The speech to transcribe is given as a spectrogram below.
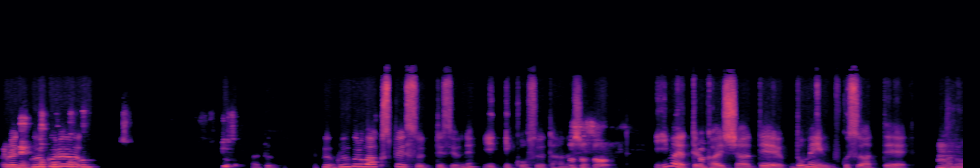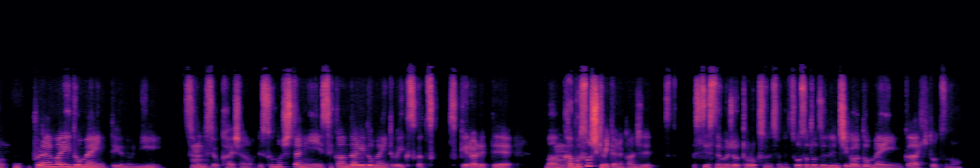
これ、Google、どうぞ。Google ワークスペースですよね、移行するって話。そうそう今やってる会社でドメイン複数あって、うん、あのプライマリードメインっていうのにするんですよ、うん、会社の。で、その下にセカンダリードメインとかいくつかつけられて、まあ、株組織みたいな感じでシステム上登録するんですよね。そうすると全然違うドメインが一つの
